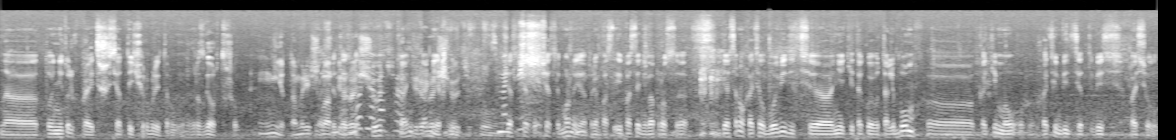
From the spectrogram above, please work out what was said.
э, то не только про эти 60 тысяч рублей там разговор-то шел. Нет, там речь шла о перерасчете. Конечно. Сейчас, сейчас, сейчас, можно я прям и последний вопрос. Я все равно хотел бы увидеть некий такой вот альбом, каким мы хотим видеть это весь поселок.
